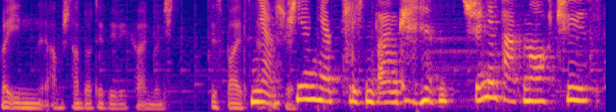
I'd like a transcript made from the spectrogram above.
bei Ihnen am Standort der WWK in München. Bis bald. Ja, vielen herzlichen Dank. Schönen Tag noch. Tschüss.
